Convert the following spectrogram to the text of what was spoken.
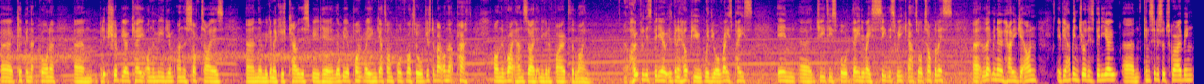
uh, clipping that corner, um, but it should be okay on the medium and the soft tyres. And then we're going to just carry this speed here. There'll be a point where you can get on full throttle just about on that path on the right hand side and you're going to fire it to the line. Hopefully this video is going to help you with your race pace in uh, GT Sport Daily Race C this week at Autopolis. Uh, let me know how you get on. If you have enjoyed this video, um, consider subscribing,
